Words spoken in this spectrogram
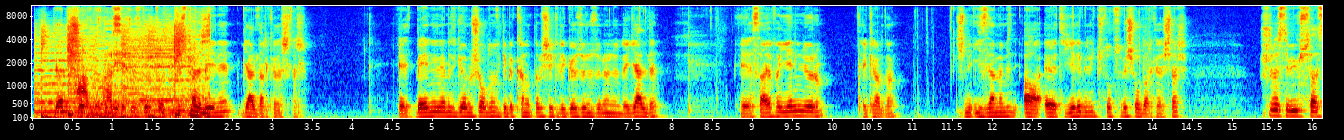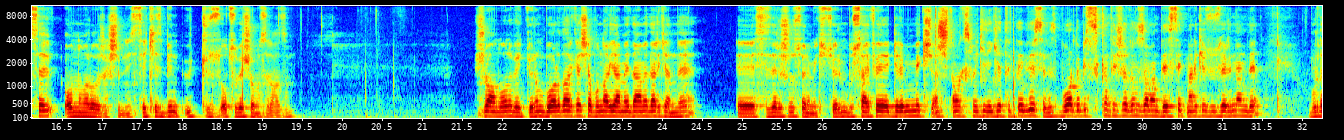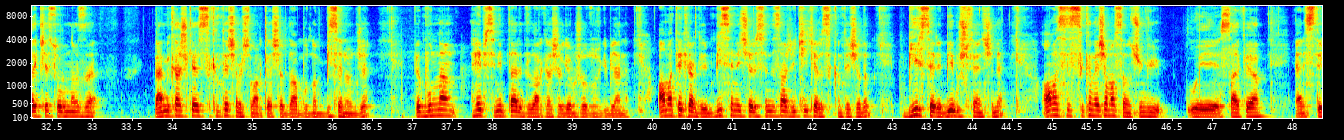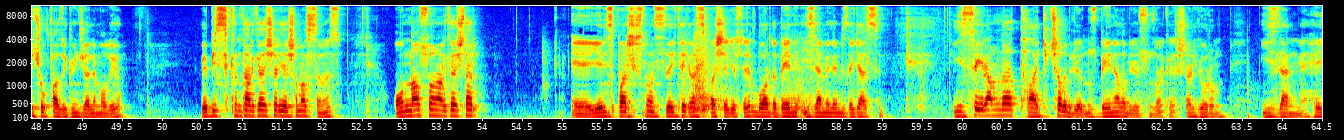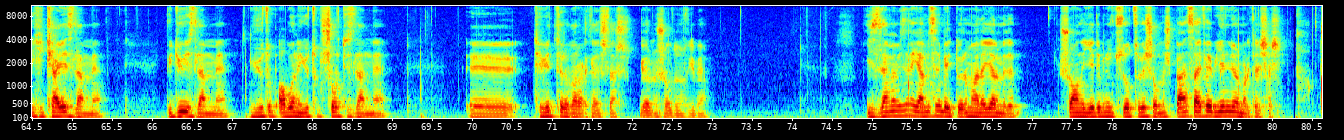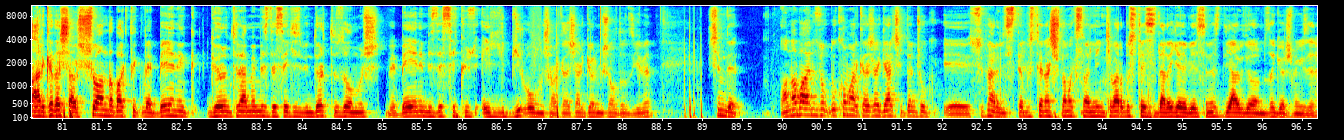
Abi olduğunuz var gibi ya. 804 oldu. Lütfen beğeni geldi arkadaşlar. Evet beğenilerimiz görmüş olduğunuz gibi kanıtlı bir şekilde gözünüzün önünde geldi. Ee, sayfayı yeniliyorum. Tekrardan. Şimdi izlenmemiz... Aa evet 7335 oldu arkadaşlar. Şurası bir yükselse 10 numara olacak şimdi. 8335 olması lazım. Şu anda onu bekliyorum. Bu arada arkadaşlar bunlar gelmeye devam ederken de e, sizlere şunu söylemek istiyorum. Bu sayfaya girebilmek için açıklama kısmındaki linke tıklayabilirsiniz. Bu arada bir sıkıntı yaşadığınız zaman destek merkezi üzerinden de buradaki sorunlarınızı ben birkaç kere sıkıntı yaşamıştım arkadaşlar daha bundan bir sene önce. Ve bunların hepsini iptal edildi arkadaşlar görmüş olduğunuz gibi yani. Ama tekrar diyeyim bir sene içerisinde sadece iki kere sıkıntı yaşadım. Bir sene, bir buçuk sene içinde. Ama siz sıkıntı yaşamazsanız çünkü e, sayfaya yani siteye çok fazla güncelleme oluyor. Ve bir sıkıntı arkadaşlar yaşamazsanız ondan sonra arkadaşlar e, yeni sipariş kısmından size tekrar siparişleri göstereyim. Bu arada beğeni izlenmelerimiz de gelsin. Instagram'da takipçi alabiliyorsunuz. Beğeni alabiliyorsunuz arkadaşlar. Yorum, izlenme, hey, hikaye izlenme, video izlenme, YouTube abone, YouTube short izlenme, e, Twitter var arkadaşlar. Görmüş olduğunuz gibi. İzlenmemizin de gelmesini bekliyorum. Hala gelmedi. Şu anda 7335 olmuş. Ben sayfayı bir yeniliyorum arkadaşlar. Arkadaşlar şu anda baktık ve beğeni görüntülenmemiz de 8400 olmuş ve beğenimiz de 851 olmuş arkadaşlar görmüş olduğunuz gibi. Şimdi anabayiniz.com arkadaşlar gerçekten çok e, süper bir site. Bu sitenin açıklama kısmında linki var. Bu site sizlere gelebilirsiniz. Diğer videolarımızda görüşmek üzere.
